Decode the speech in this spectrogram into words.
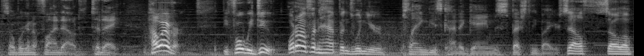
So we're to find out today. However, before we do, what often happens when you're playing these kind of games, especially by yourself, solo,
